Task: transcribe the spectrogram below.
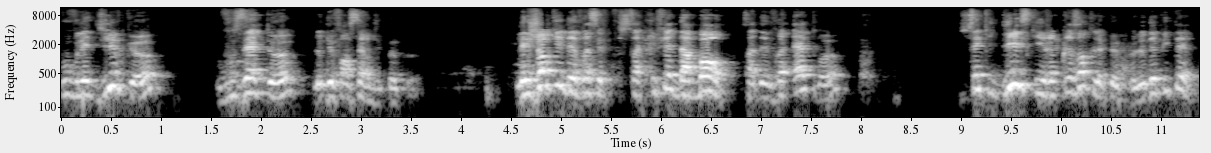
vous voulez dire que vous êtes le défenseur du peuple. Les gens qui devraient se sacrifier d'abord, ça devrait être ceux qui disent qu'ils représentent le peuple, le député.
